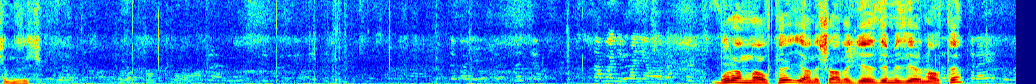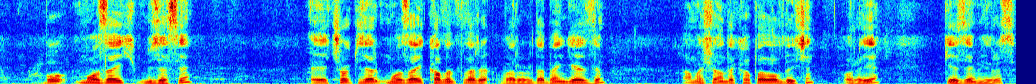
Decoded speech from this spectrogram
şimdilik. Buranın altı yani şu anda gezdiğimiz yerin altı bu mozaik müzesi. Ee, çok güzel mozaik kalıntıları var orada. Ben gezdim. Ama şu anda kapalı olduğu için orayı gezemiyoruz.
